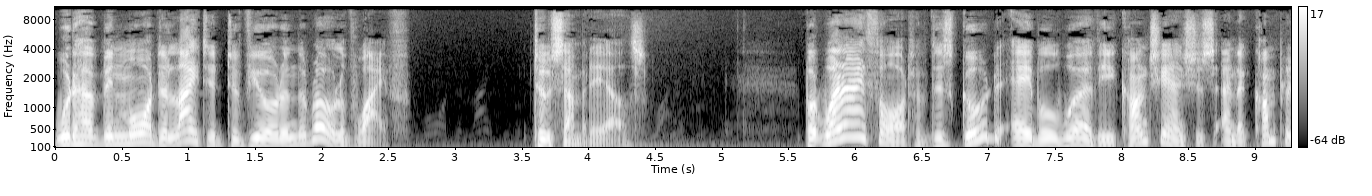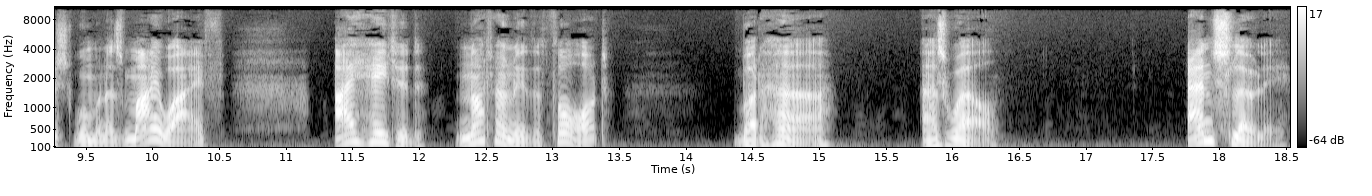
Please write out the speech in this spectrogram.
would have been more delighted to view her in the role of wife to somebody else. But when I thought of this good, able, worthy, conscientious, and accomplished woman as my wife, I hated not only the thought, but her as well. And slowly,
